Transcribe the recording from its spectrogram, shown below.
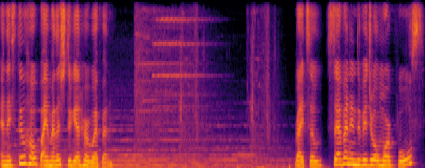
And I still hope I manage to get her weapon. Right, so seven individual more pools.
